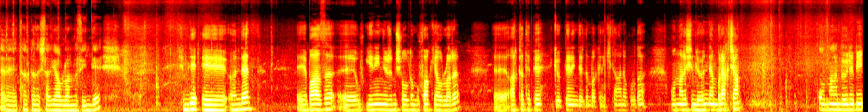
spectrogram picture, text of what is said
Evet arkadaşlar yavrularımız indi. Şimdi e, önden e, bazı e, yeni indirmiş olduğum ufak yavruları e, arka tepe göklere indirdim. Bakın iki tane burada. Onları şimdi önden bırakacağım. Onların böyle bir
